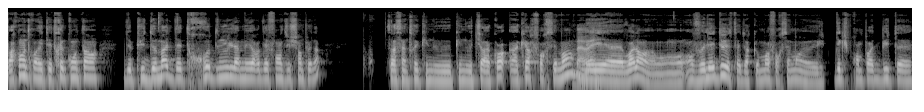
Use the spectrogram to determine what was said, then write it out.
Par contre, on était très contents depuis deux matchs d'être redevenu la meilleure défense du championnat. Ça, c'est un truc qui nous, qui nous tient à cœur, forcément. Bah mais ouais. euh, voilà, on, on veut les deux. C'est-à-dire que moi, forcément, euh, dès que je prends pas de but euh,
